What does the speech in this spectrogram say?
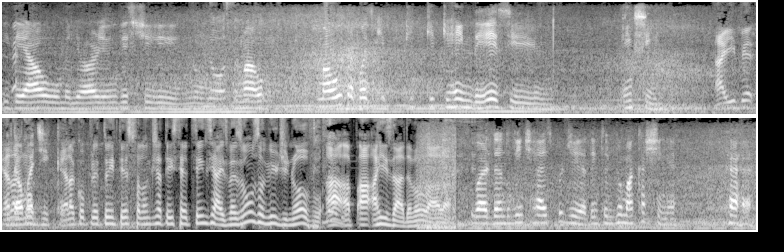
ideal ou melhor eu investir num- Nossa, numa, uma outra coisa que, que, que- rendesse, enfim. Aí ela, dá uma com- dica. ela completou em texto falando que já tem 700 reais. Mas vamos ouvir de novo a, a, a- a risada. Vamos lá, lá. Guardando 20 reais por dia dentro de uma caixinha.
